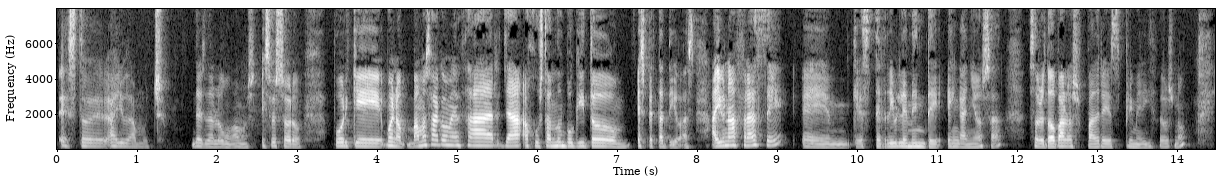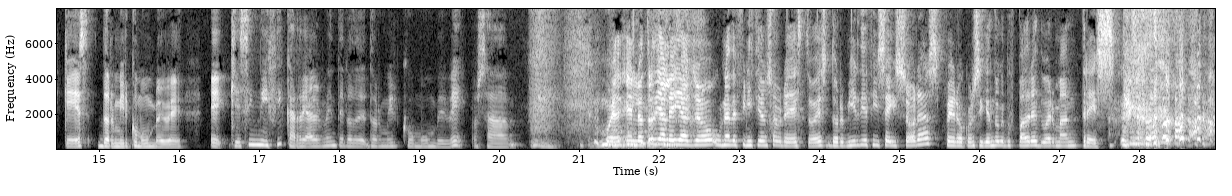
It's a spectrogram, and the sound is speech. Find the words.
esto ayuda mucho. Desde luego, vamos, eso es oro. Porque, bueno, vamos a comenzar ya ajustando un poquito expectativas. Hay una frase em, que es terriblemente engañosa, sobre todo para los padres primerizos, ¿no? Que es dormir como un bebé. Eh, ¿Qué significa realmente lo de dormir como un bebé? O sea... Pues el otro día leía yo una definición sobre esto. Es dormir 16 horas, pero consiguiendo que tus padres duerman 3.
